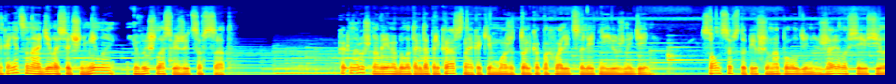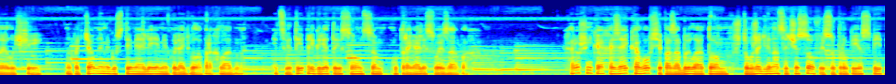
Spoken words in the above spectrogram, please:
Наконец она оделась очень мило и вышла освежиться в сад. Как нарочно время было тогда прекрасное, каким может только похвалиться летний южный день. Солнце, вступившее на полдень, жарило всею силой лучей, но под темными густыми аллеями гулять было прохладно, и цветы, пригретые солнцем, утрояли свой запах. Хорошенькая хозяйка вовсе позабыла о том, что уже 12 часов, и супруг ее спит.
